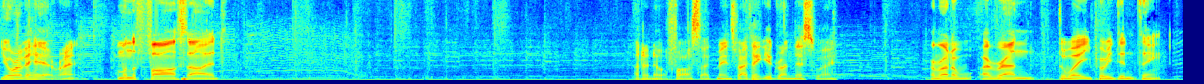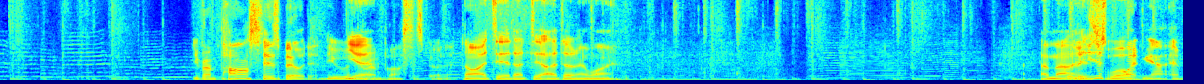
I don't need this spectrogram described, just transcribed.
You're over here, right? I'm on the far side. I don't know what far side means, but I think you'd run this way. I ran a, I ran the way you probably didn't think. You've run past his building. You wouldn't Yeah. run past his building. No, I did. I did. I don't know why. I'm at Will you his just wall. point me at him?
